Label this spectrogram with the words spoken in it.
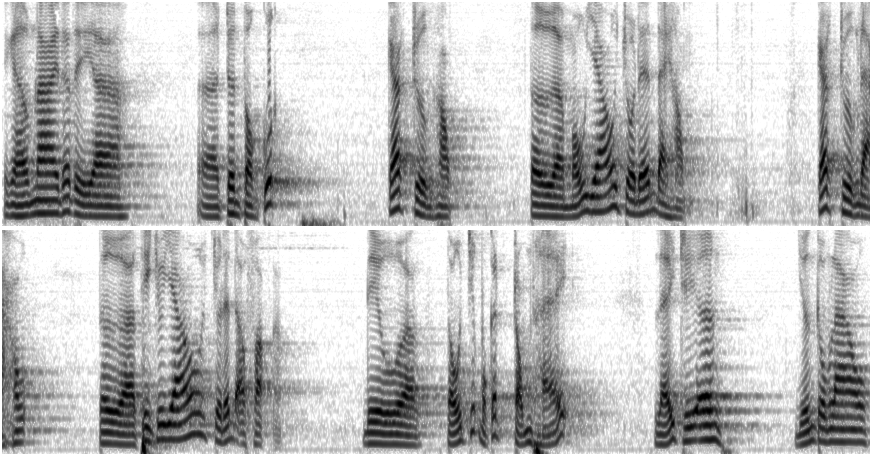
Thì ngày hôm nay đó thì à, à, trên toàn quốc các trường học từ à, mẫu giáo cho đến đại học các trường đạo từ à, thiên chúa giáo cho đến đạo phật đều à, tổ chức một cách trọng thể lễ tri ân dưỡng công lao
